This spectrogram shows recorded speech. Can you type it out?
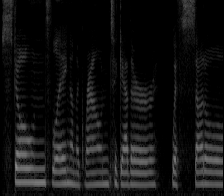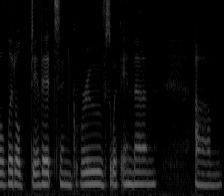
stones laying on the ground together with subtle little divots and grooves within them. Um,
